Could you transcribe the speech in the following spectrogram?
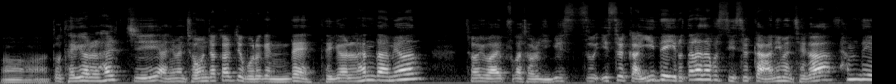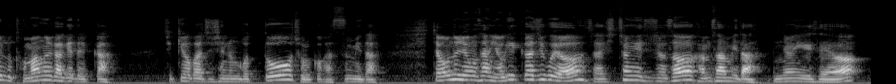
어, 또 대결을 할지 아니면 저 혼자 깔지 모르겠는데 대결을 한다면 저희 와이프가 저를 이길 수 있을까? 2대2로 따라잡을 수 있을까? 아니면 제가 3대1로 도망을 가게 될까? 지켜봐 주시는 것도 좋을 것 같습니다. 자, 오늘 영상 여기까지고요. 자, 시청해 주셔서 감사합니다. 안녕히 계세요.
